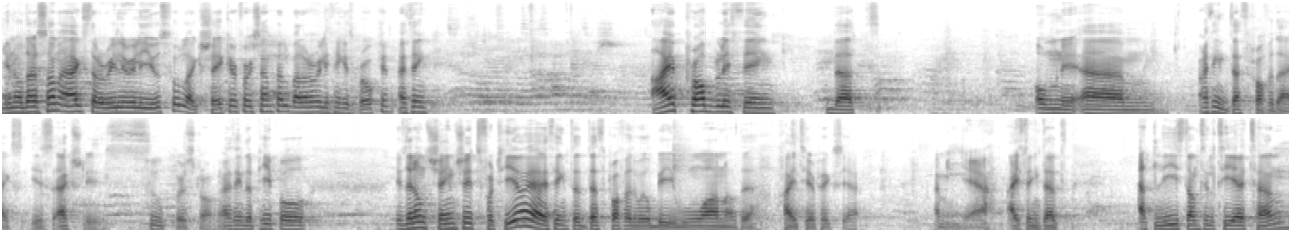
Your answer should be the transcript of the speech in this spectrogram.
you know, there are some ags that are really, really useful, like Shaker, for example, but I don't really think it's broken. I think, I probably think that Omni, um, I think Death Prophet ags is actually super strong. I think the people, if they don't change it for TI, I think that Death Prophet will be one of the high tier picks, yeah. I mean, yeah, I think that at least until TI10.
